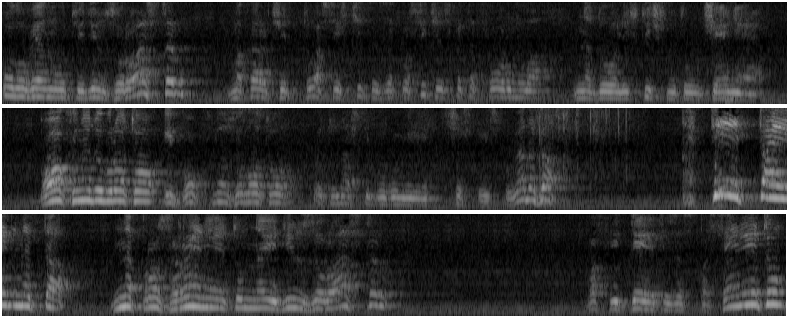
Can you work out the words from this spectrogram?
уловено от един Зороастър, макар че това се счита за класическата формула на дуалистичното учение. Бог на доброто и Бог на злото, което нашите богомили също изповядаха. А те е тайната на прозрението на един Зороастър в идеята за спасението,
